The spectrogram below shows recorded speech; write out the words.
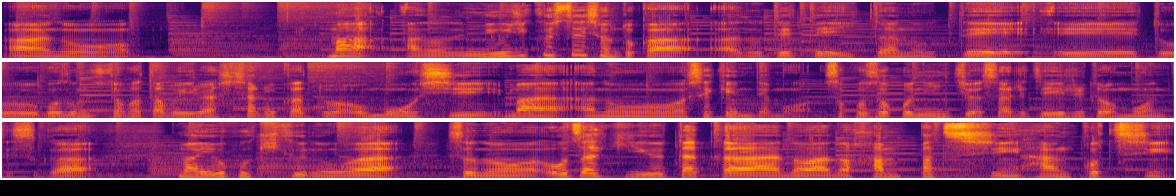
あの、まあ、あの、ミュージックステーションとか、あの、出ていたので、えっ、ー、と、ご存知の方もいらっしゃるかとは思うし、まあ、あの、世間でもそこそこ認知はされていると思うんですが、まあ、よく聞くのは、その、尾崎豊のあの、反発心、反骨心、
